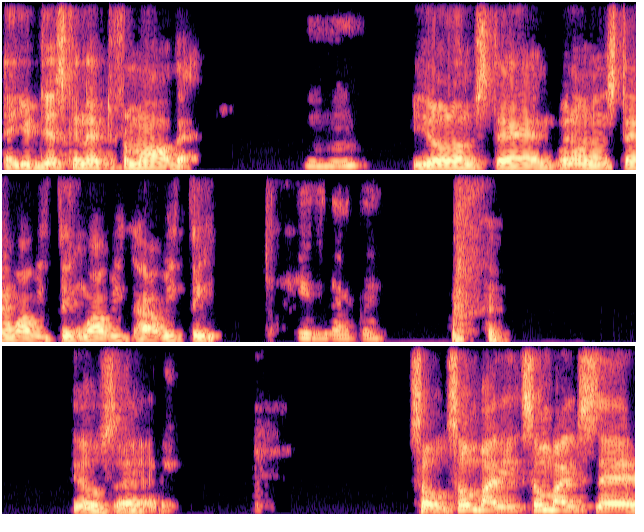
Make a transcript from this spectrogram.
and you're disconnected from all that. Mm-hmm. You don't understand. We don't understand why we think why we how we think. Exactly. you know what I'm saying? So somebody somebody said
